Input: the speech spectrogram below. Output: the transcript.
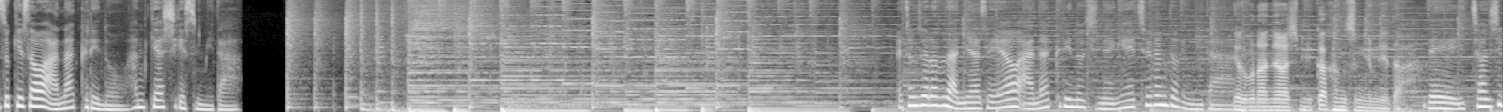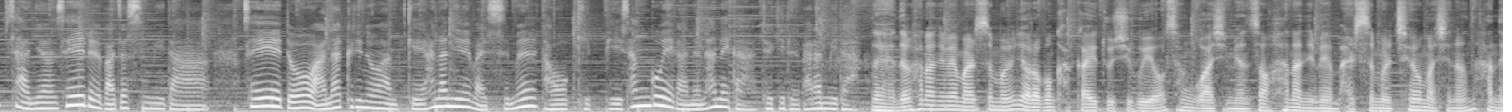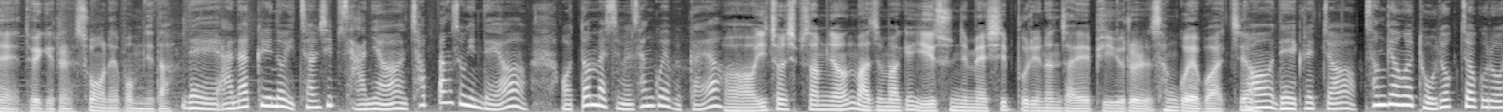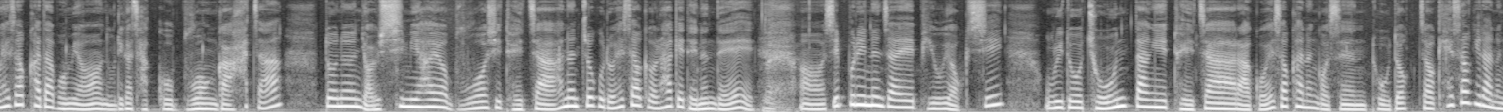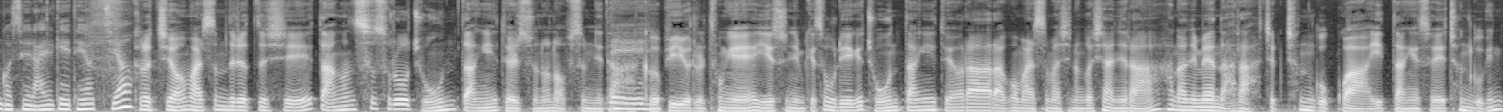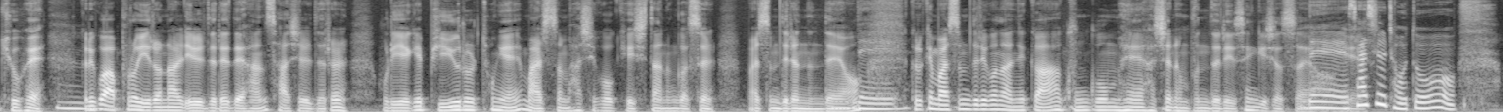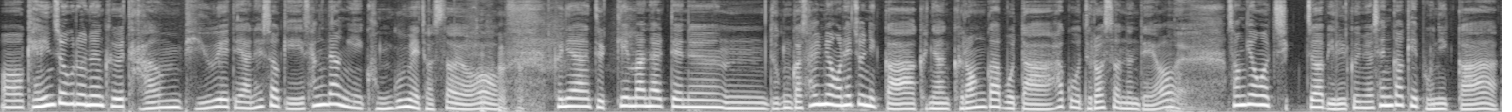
계속해서 아나크리노 함께 하시겠습니다. 애청자 여러분 안녕하세요. 아나크리노 진행의 최강덕입니다. 여러분 안녕하십니까? 강승규입니다. 네, 2014년 새해를 맞았습니다. 새해에도 아나크리노와 함께 하나님의 말씀을 더욱 깊이 상고해가는 한 해가 되기를 바랍니다. 네, 늘 하나님의 말씀을 여러분 가까이 두시고요. 상고하시면서 하나님의 말씀을 체험하시는 한 해 되기를 소원해 봅니다. 네, 아나크리노 2014년 첫 방송인데요. 어떤 말씀을 상고해 볼까요? 어, 2013년 마지막에 예수님의 씨 뿌리는 자의 비유를 상고해 보았죠. 어, 네, 그랬죠. 성경을 도덕적으로 해석하다 보면 우리가 자꾸 무언가 하자 또는 열심히 하여 무엇이 되자 하는 쪽으로 해석을 하게 되는데 네. 어, 씨 뿌리는 자의 비유 역시 우리도 좋은 땅이 되자라고 해석하는 것은 도덕적 해석이라는 것을 알게 되었지요. 그렇지요. 말씀드렸듯이 땅은 스스로 좋은 땅이 될 수는 없습니다. 네. 그 비유를 통해 예수님께서 우리에게 좋은 땅이 되어라라고 말씀하시는 것이 아니라 하나님의 나라 즉 천국과 이 땅에서의 천국인 교회 음. 그리고 앞으로 일어날 일 일들에 대한 사실 들을 우리에게 비유를 통해 말씀하시고 계시다는 것을 말씀드렸는데요. 네. 그렇게 말씀드리고 나니까 궁금해 하시는 분들이 생기셨어요. 네, 예. 사실 저도 어, 개인적으로는 그 다음 비유에 대한 해석이 상당히 궁금해졌어요. 그냥 듣기만 할 때는 음, 누군가 설명을 해주니까 그냥 그런가 보다 하고 들었었는데요. 네. 성경을 직접 읽으며 생각해 보니까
